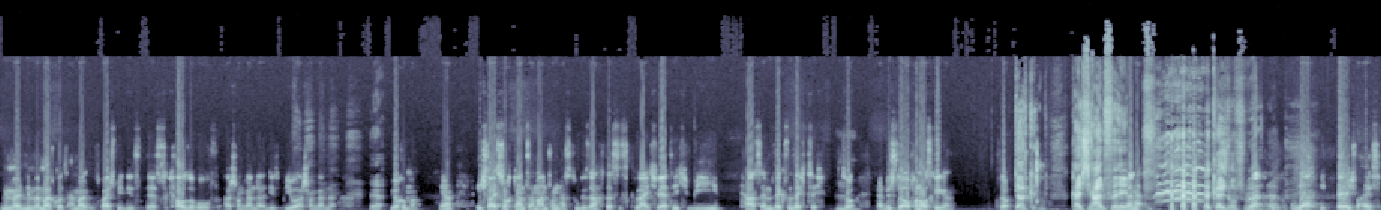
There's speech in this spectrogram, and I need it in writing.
Nimm mir, nimm mir mal kurz einmal das Beispiel, dieses, das Krausehof Ashwagandha, dieses Bio-Ashwagandha, ja. wie auch immer. Ja? Ich weiß noch ganz am Anfang hast du gesagt, das ist gleichwertig wie KSM 66. Mhm. So, da bist du auch von ausgegangen. So. Da kann ich die Hand für heben. Dann, kann ich drauf schwören. ja, ich weiß.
